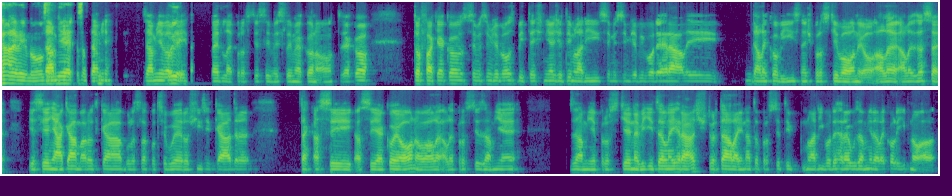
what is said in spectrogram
já nevím, no, za, za mě, mě, za, za mě, za mě velký vedle, prostě si myslím, jako no, to, jako to fakt jako si myslím, že bylo zbytečné a že ty mladí si myslím, že by odehráli daleko víc, než prostě on, jo, ale, ale zase, jestli je nějaká marotka, Boleslav potřebuje rozšířit kádr, tak asi, asi jako jo, no, ale, ale prostě za mě, za mě prostě neviditelný hráč, čtvrtá lajna, to prostě ty mladí odehrajou za mě daleko líp, no a,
